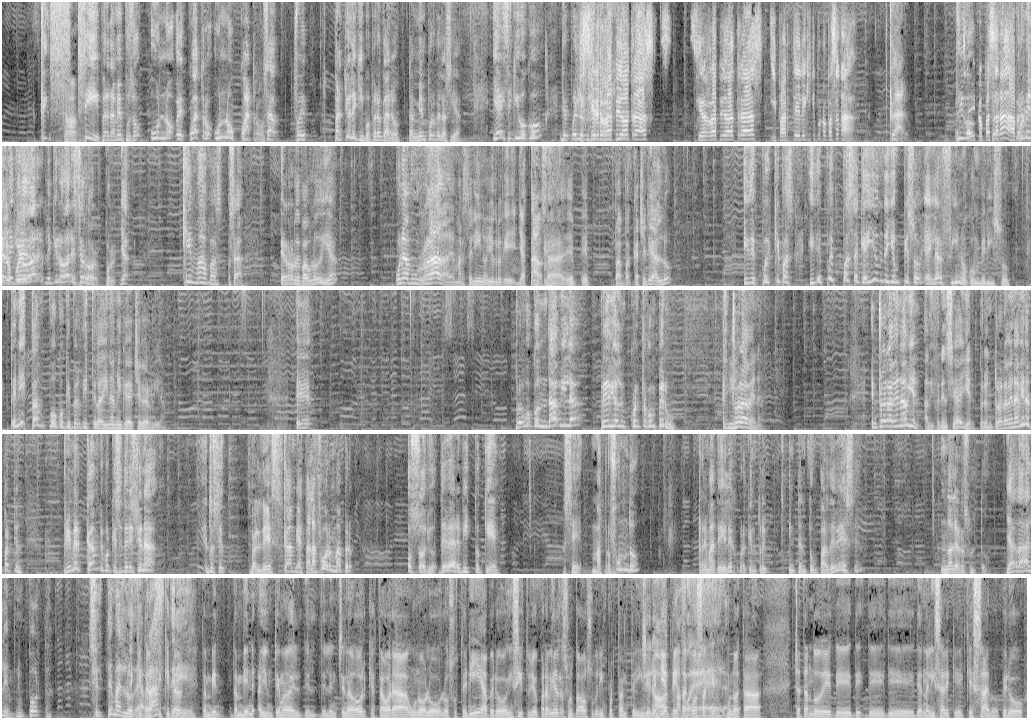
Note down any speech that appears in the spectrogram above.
Ah. Sí, pero también puso 1, 4, 1, 4. O sea, fue partió el equipo, pero claro, también por velocidad. Y ahí se equivocó. Después Y lo que si eres rápido atrás, si eres rápido atrás y parte del equipo, no pasa nada. Claro. Digo, no pasa pero- nada, Pero mira, lo le, puede- quiero dar, le quiero dar ese error. Por, ya, ¿Qué más vas? O sea, error de Pablo Díaz, una burrada de Marcelino, yo creo que ya está, o sea, para cachetearlo. Y después, ¿qué pasa? Y después pasa que ahí es donde yo empiezo a hilar fino con Berizzo. Tenés tan poco que perdiste la dinámica de Echeverría. Eh, probó con Dávila previo al encuentro con Perú. Entró Sí. a Aravena. Entró a Aravena bien, a diferencia de ayer, pero entró a Aravena bien el partido. Primer cambio porque se te lesiona. Entonces Valdés. cambia hasta la forma, pero Osorio debe haber visto que, no sé, más profundo, remate de lejos porque entró y intentó un par de veces, no le resultó. Ya dale, no importa. Si el tema es lo Es de que ta- es que ta- arrastre. también, también hay un tema del, del- del entrenador que hasta ahora uno lo, lo sostenía, pero insisto, yo para mí el resultado es súper importante, Sí, independiente no, de estas cosas que uno está tratando de, de- de- de- analizar, que, que es sano, pero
